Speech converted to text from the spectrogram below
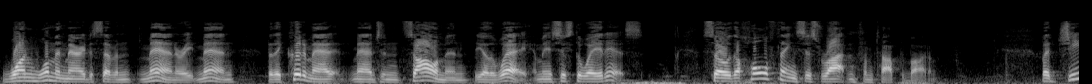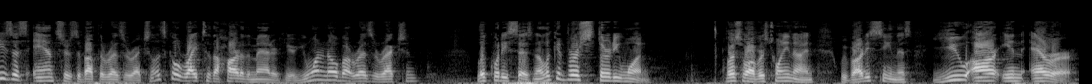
one woman married to seven men or eight men but they could imagine Solomon the other way. I mean, it's just the way it is. So the whole thing's just rotten from top to bottom. But Jesus answers about the resurrection. Let's go right to the heart of the matter here. You want to know about resurrection? Look what he says. Now look at verse 31. First of all, verse 29. We've already seen this. You are in error.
